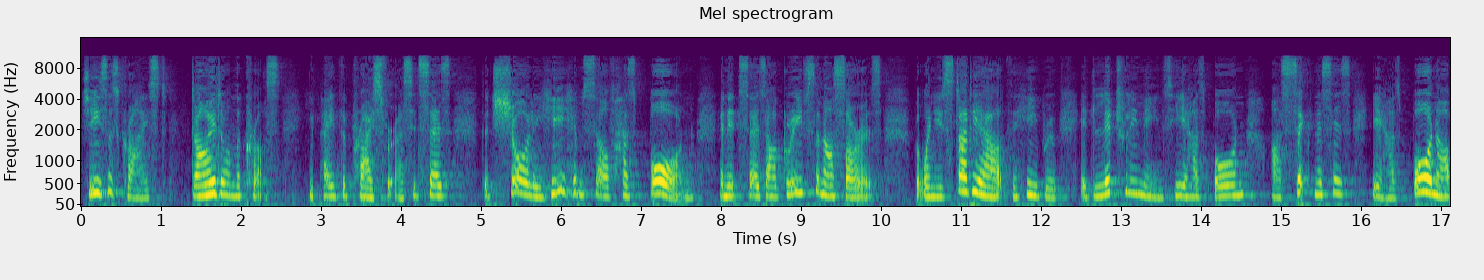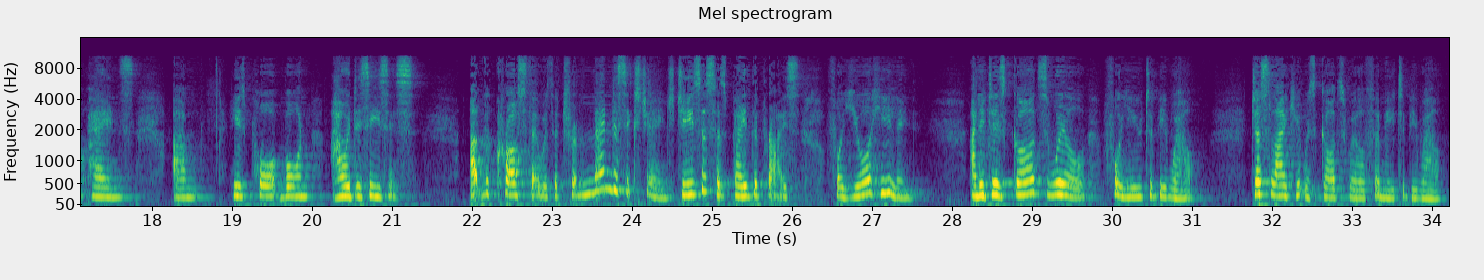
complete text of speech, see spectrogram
Jesus Christ died on the cross. He paid the price for us. It says that surely he himself has borne, and it says our griefs and our sorrows, but when you study out the Hebrew, it literally means he has borne our sicknesses, he has borne our pains, um, he's borne our diseases. At the cross, there was a tremendous exchange. Jesus has paid the price for your healing. And it is God's will for you to be well, just like it was God's will for me to be well.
